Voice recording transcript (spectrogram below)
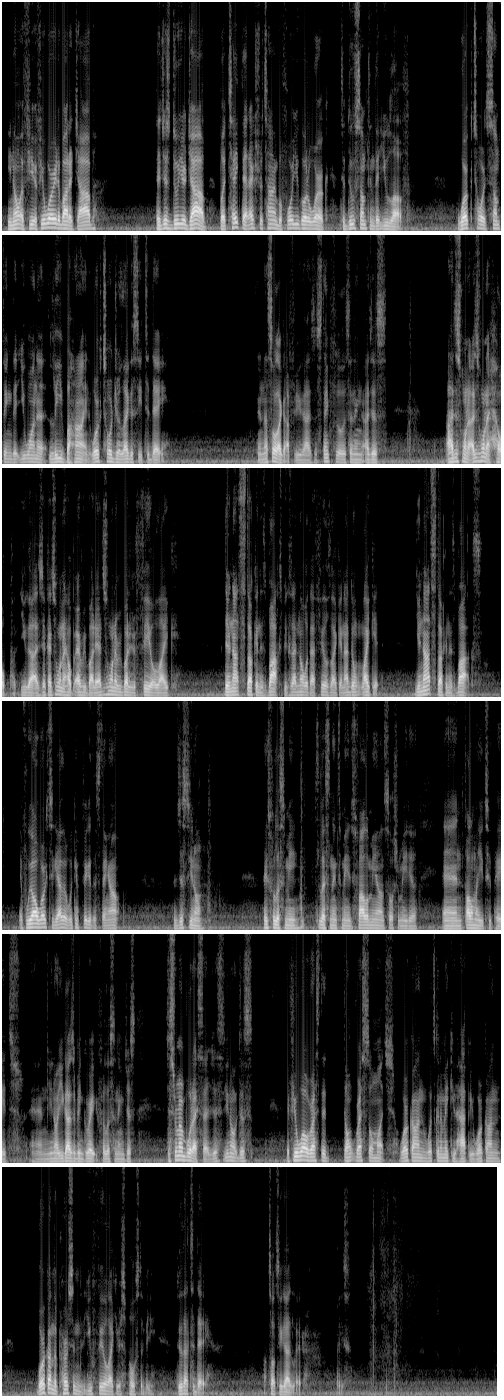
You know, if you if you're worried about a job, then just do your job, but take that extra time before you go to work to do something that you love. Work towards something that you want to leave behind. Work towards your legacy today. And that's all I got for you guys. Just thank you for listening. I just I just want to I just want to help you guys. Like I just want to help everybody. I just want everybody to feel like they're not stuck in this box because I know what that feels like and I don't like it. You're not stuck in this box. If we all work together, we can figure this thing out. It's just, you know, thanks for listening me, listening to me. Just follow me on social media and follow my YouTube page. And you know, you guys have been great for listening. Just just remember what I said. Just, you know, just if you're well rested, don't rest so much. Work on what's going to make you happy. Work on work on the person that you feel like you're supposed to be. Do that today. I'll talk to you guys later. Peace.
